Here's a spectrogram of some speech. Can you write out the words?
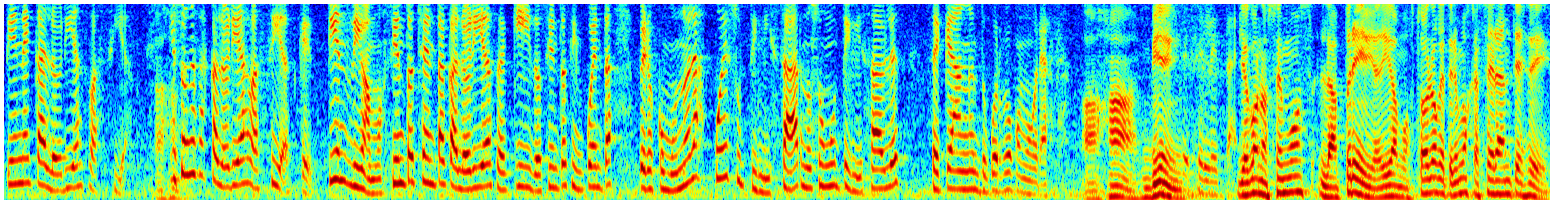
tiene calorías vacías. ¿Qué son esas calorías vacías? Que tienen, digamos, 180 calorías aquí, 250, pero como no las puedes utilizar, no son utilizables, se quedan en tu cuerpo como grasa. Ajá, bien. Ese es el detalle. Ya conocemos la previa, digamos, todo lo que tenemos que hacer antes de.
